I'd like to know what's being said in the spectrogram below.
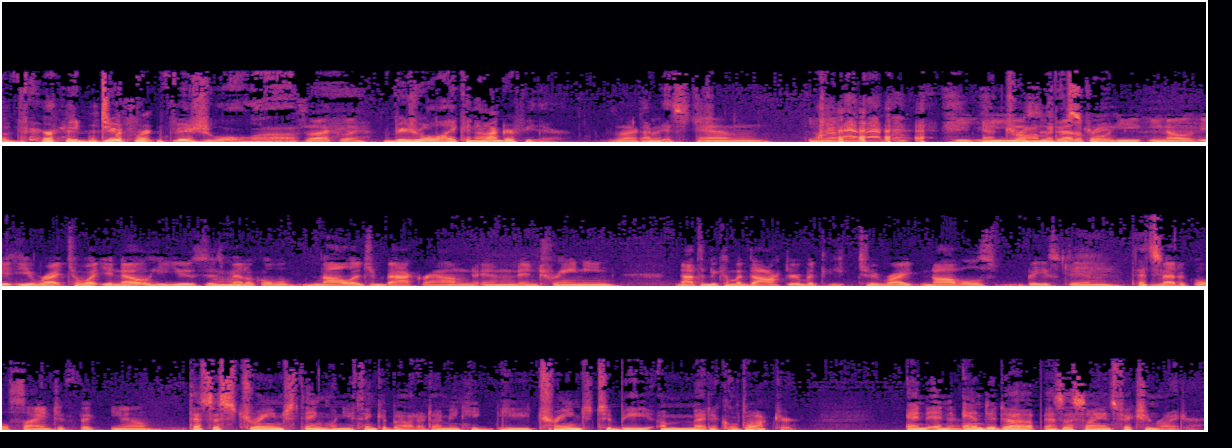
a very different visual uh, Exactly. visual iconography there. Exactly. I mean, just- and you know, like, he, he Andromeda medical. strain. He, you know, you write to what you know. He used Mm-hmm. his medical knowledge and background and, and training, not to become a doctor, but to, to write novels based in That's- medical, scientific. You know, That's a strange thing when you think about it. I mean, he he trained to be a medical doctor, and and ended up as a science fiction writer.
